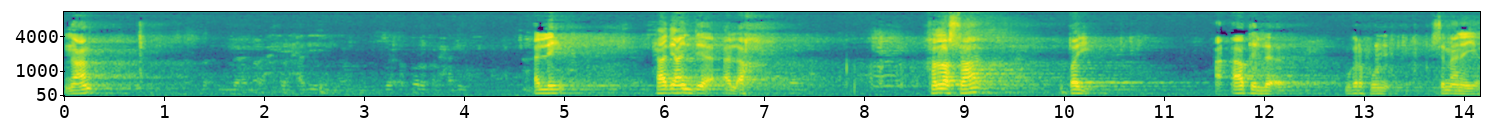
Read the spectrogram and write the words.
نعم؟ اللي هذه عند الأخ. خلصتها؟ طيب. أعطي الميكروفون سمعنا إياه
